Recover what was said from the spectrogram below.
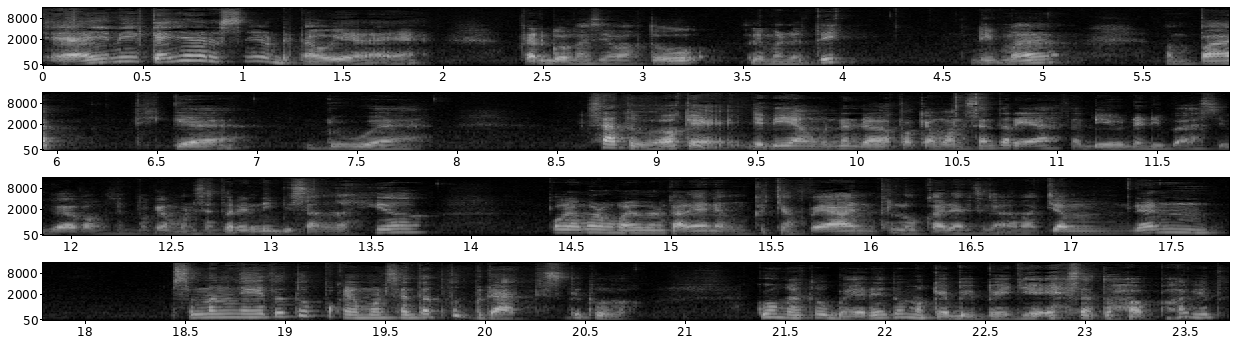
Ya ini kayaknya harusnya udah tahu ya ya. Ntar gue kasih waktu 5 detik. 5 4 3 2 satu, oke. Okay. Jadi yang benar adalah Pokemon Center ya. Tadi udah dibahas juga kalau Pokemon Center ini bisa nge-heal Pokemon-Pokemon kalian yang kecapean, terluka dan segala macam. Dan senangnya itu tuh Pokemon Center tuh gratis gitu loh. Gue nggak tahu bayarnya tuh pakai BPJS atau apa gitu.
